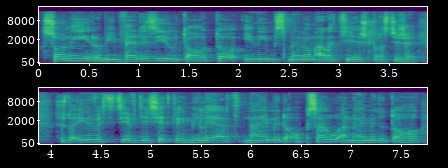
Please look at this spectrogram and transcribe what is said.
Sony robí verziu tohoto iným smerom, ale tiež proste, že sú to investície v desiatkách miliard najmä do obsahu a najmä do toho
